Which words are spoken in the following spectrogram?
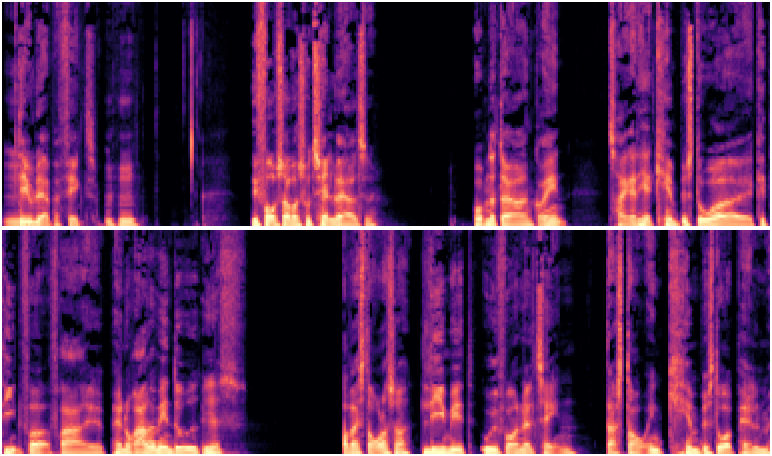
mm. det ville være perfekt. Mm-hmm. Vi får så vores hotelværelse. Åbner døren, går ind, trækker det her kæmpe store øh, gardin for, fra øh, panoramavinduet. Yes. Og hvad står der så? Lige midt ude foran altanen, der står en kæmpe stor palme.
